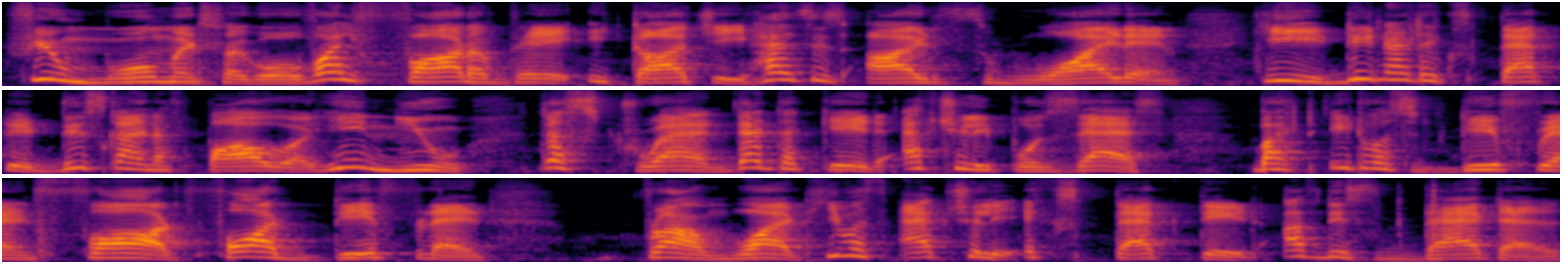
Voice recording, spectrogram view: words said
few moments ago while far away Itachi has his eyes widened. He did not expect it, this kind of power. He knew the strength that the kid actually possessed but it was different, far, far different from what he was actually expected of this battle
